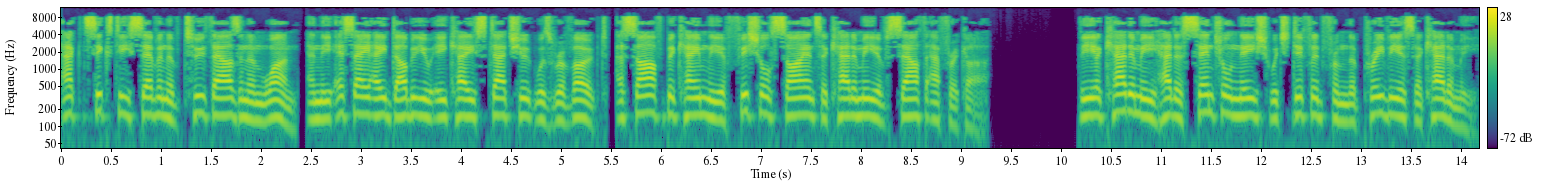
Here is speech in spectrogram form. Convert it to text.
Act 67 of 2001, and the SAAWEK statute was revoked, ASSAf became the official Science Academy of South Africa. The Academy had a central niche which differed from the previous Academy,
